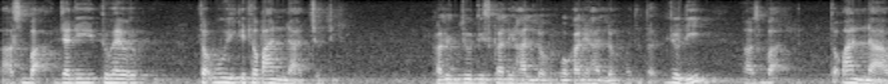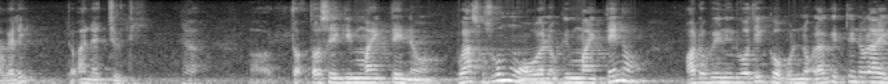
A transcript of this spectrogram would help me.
ah, sebab jadi Tuhan tak bui kita pandai judi. Kalau judi sekali haluh, dua kali haluh, itu tak judi ah, sebab tak pandai kali tak pandai judi ya. Uh, tak tak saya pergi main teno. Berasa semua orang nak pergi main teno. Ada bini dua tiga pun nak lagi teno lain.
